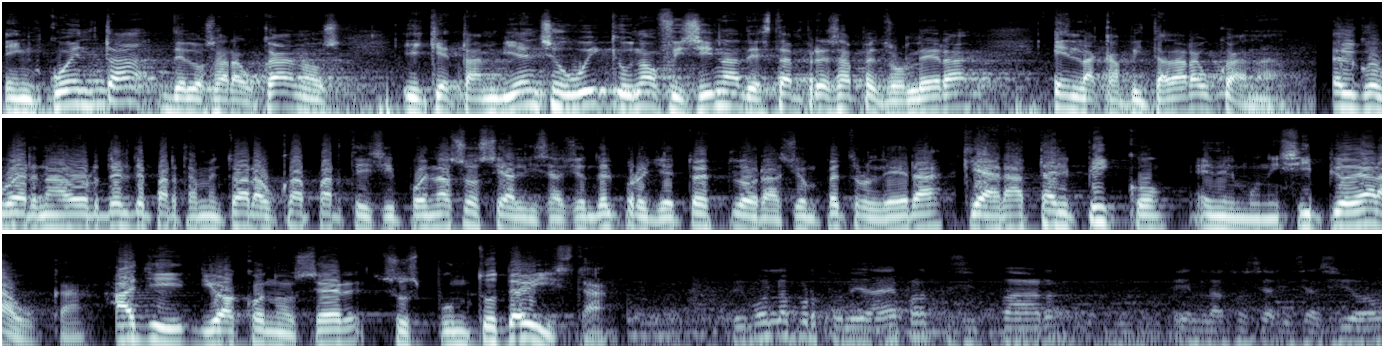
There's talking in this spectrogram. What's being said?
en cuenta de los araucanos y que también se ubique una oficina de esta empresa petrolera en la capital araucana. El gobernador del departamento de Arauca participó en la socialización del proyecto de exploración petrolera que hará el pico en el municipio de Arauca. Allí dio a conocer sus puntos de vista. Tuvimos la oportunidad de participar en la socialización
